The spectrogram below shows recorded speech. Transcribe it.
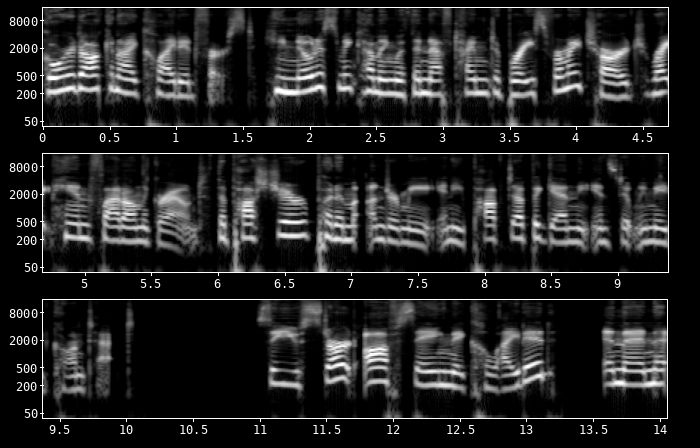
Gorodok and I collided first. He noticed me coming with enough time to brace for my charge, right hand flat on the ground. The posture put him under me, and he popped up again the instant we made contact. So, you start off saying they collided and then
